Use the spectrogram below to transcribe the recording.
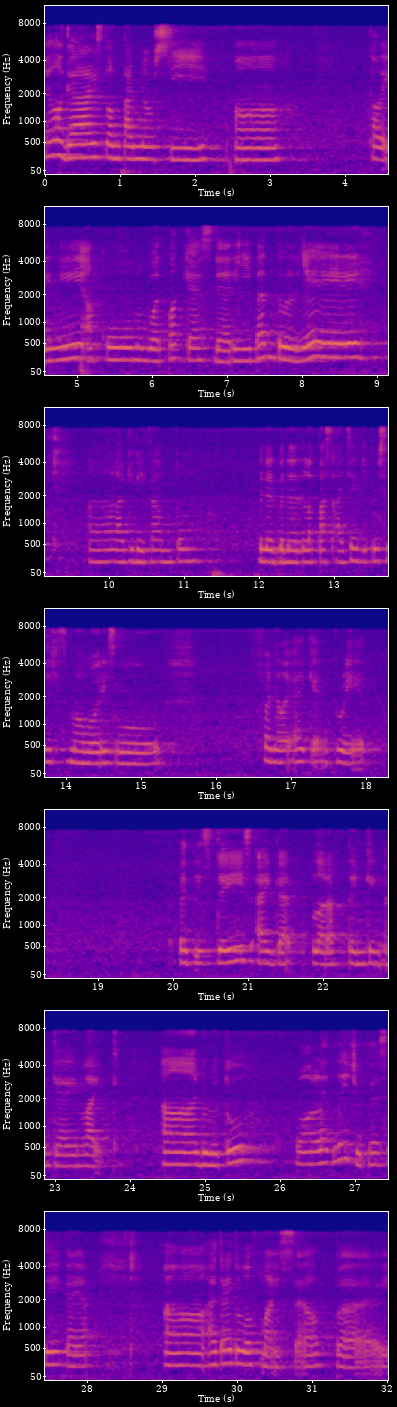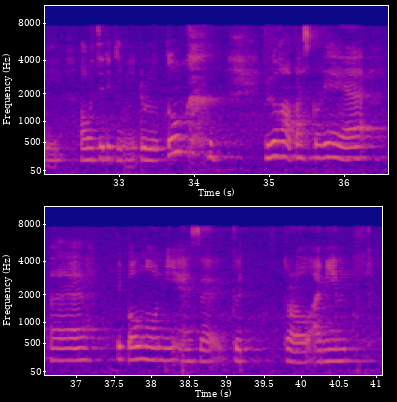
Hello guys, long time no see. Uh, kali ini aku membuat podcast dari Bantul, yeay. Uh, lagi di kampung, bener-bener lepas aja gitu sih semua worries. Wow. Finally I can breathe. But these days I got a lot of thinking again, like uh, dulu tuh, well lately juga sih kayak uh, I try to love myself by oh jadi gini dulu tuh dulu kalau pas kuliah ya uh, people know me as a good girl. I mean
